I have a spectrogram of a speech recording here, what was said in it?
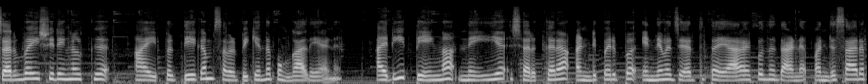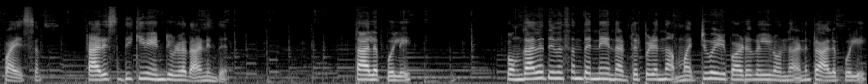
സർവൈശ്വര്യങ്ങൾക്ക് ആയി പ്രത്യേകം സമർപ്പിക്കുന്ന പൊങ്കാലയാണ്. അരി തേങ്ങ നെയ്യ് ശർക്കര അണ്ടിപ്പരിപ്പ് എന്നിവ ചേർത്ത് തയ്യാറാക്കുന്നതാണ് പഞ്ചസാര പായസം. കാര്യസിദ്ധിക്ക് വേണ്ടിയുള്ളതാണിത്. താലപ്പൊലി. പൊങ്കാല ദിവസം തന്നെ നടത്തപ്പെടുന്ന മറ്റു വഴിപാടുകളിൽ ഒന്നാണ് താലപ്പൊലി.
